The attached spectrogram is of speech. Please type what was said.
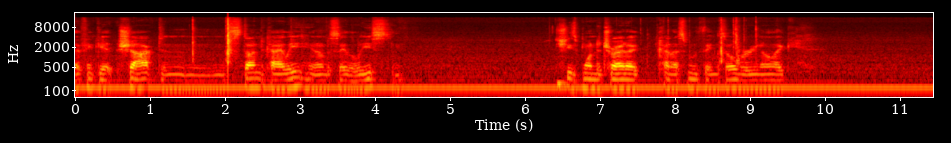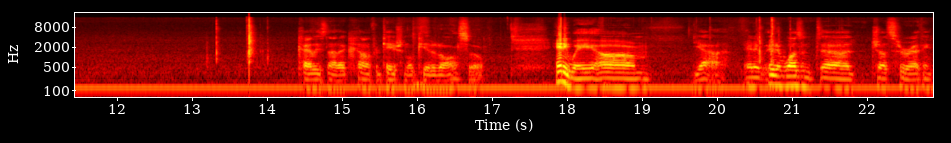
I think it shocked and stunned Kylie, you know, to say the least. And she's one to try to kind of smooth things over, you know, like. Kylie's not a confrontational kid at all, so. Anyway, um, yeah. And it, and it wasn't uh, just her. I think,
